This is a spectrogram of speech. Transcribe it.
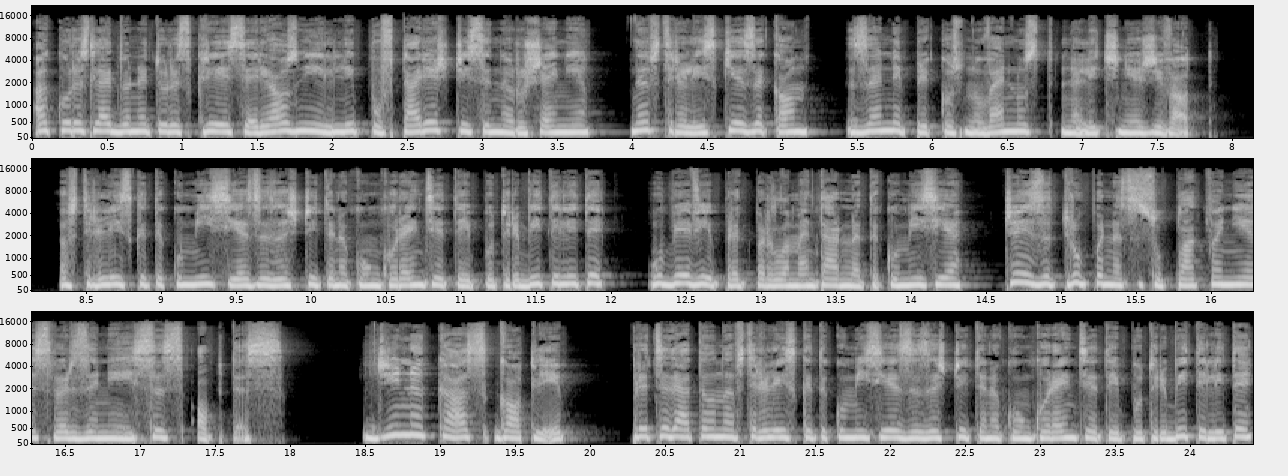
ако разследването разкрие сериозни или повтарящи се нарушения на австралийския закон за неприкосновеност на личния живот. Австралийската комисия за защита на конкуренцията и потребителите обяви пред парламентарната комисия, че е затрупана с оплаквания, свързани с Оптас. Джина Кас Готлип, председател на Австралийската комисия за защита на конкуренцията и потребителите,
